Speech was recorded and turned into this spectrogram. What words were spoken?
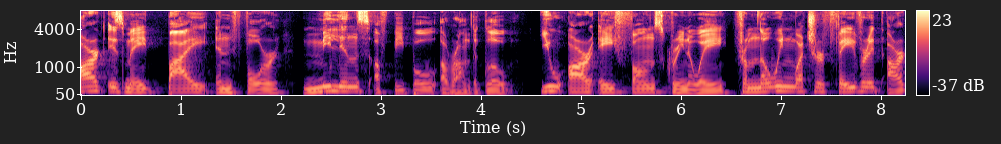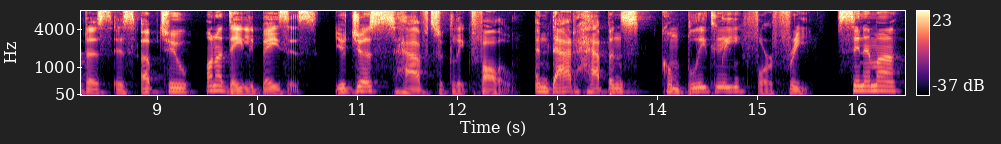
Art is made by and for millions of people around the globe. You are a phone screen away from knowing what your favorite artist is up to on a daily basis. You just have to click follow. And that happens completely for free. Cinema,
